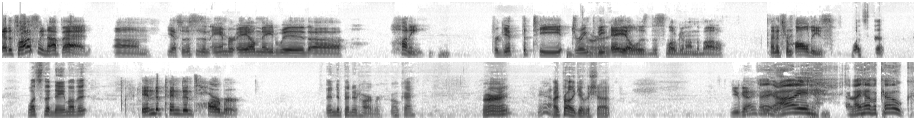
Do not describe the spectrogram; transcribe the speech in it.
and it's honestly not bad. Um, yeah, so this is an amber ale made with uh, honey. Forget the tea, drink All the ale is the slogan on the bottle, and it's from Aldi's. What's the What's the name of it? Independence Harbor. Independent Harbor. Okay. All right. Yeah, I'd probably give it a shot. You guys? What do you Okay. I I have a Coke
